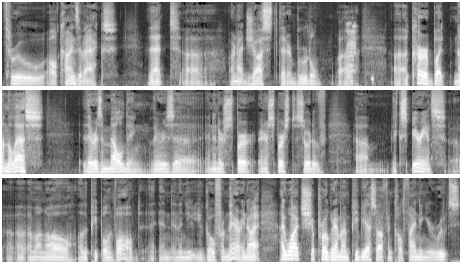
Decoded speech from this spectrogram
through all kinds of acts that uh, are not just, that are brutal, uh, uh, occur, but nonetheless, there is a melding. There is a an interspur- interspersed sort of um, experience uh, uh, among all of the people involved, and and then you, you go from there. You know, I I watch a program on PBS often called Finding Your Roots,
